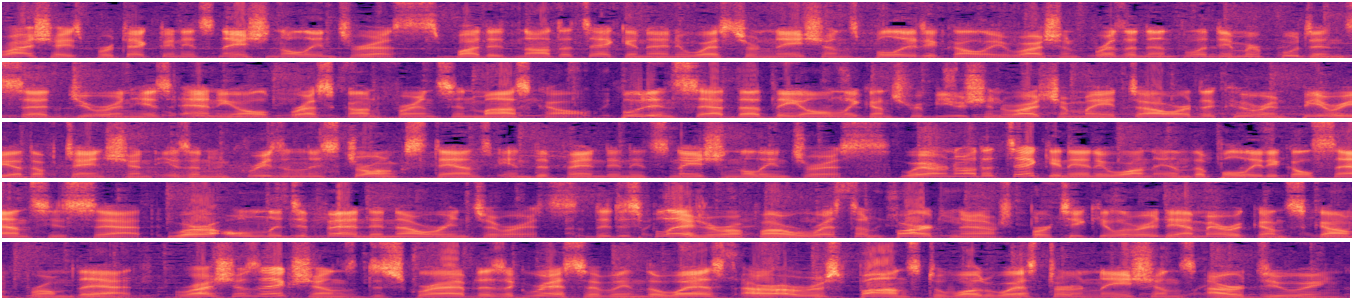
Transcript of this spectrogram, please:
Russia is protecting its national interests, but is not attacking any Western nations politically, Russian President Vladimir Putin said during his annual press conference in Moscow. Putin said that the only contribution Russia made toward the current period of tension is an increasingly strong stance in defending its national interests. We are not attacking anyone in the political sense, he said. We are only defending our interests. The displeasure of our Western partners, particularly the Americans, come from that. Russia's actions, described as aggressive in the West are a response to what Western nations are doing.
